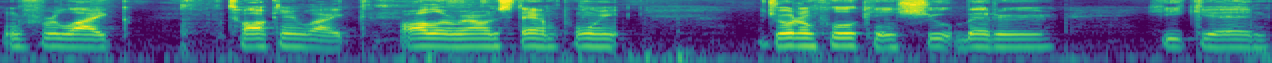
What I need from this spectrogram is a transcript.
if we're like talking like all around standpoint, Jordan Poole can shoot better. He can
